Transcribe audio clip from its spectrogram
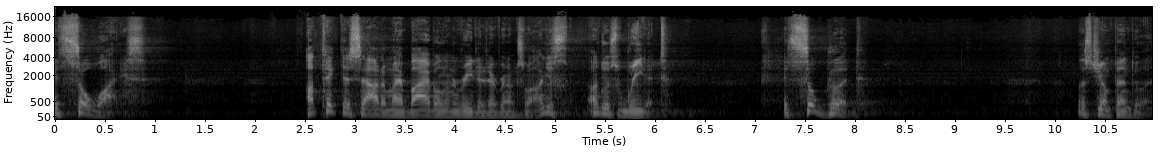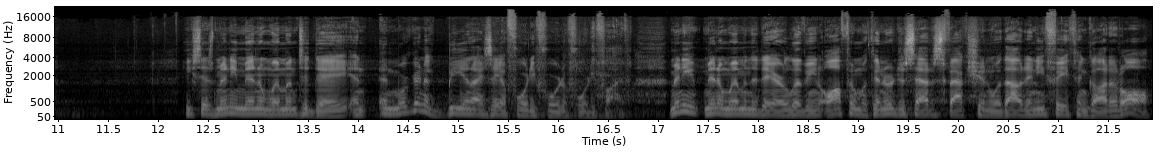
It's so wise. I'll take this out of my Bible and read it every once in a while. I'll just, I'll just read it. It's so good. Let's jump into it. He says, Many men and women today, and, and we're going to be in Isaiah 44 to 45. Many men and women today are living often with inner dissatisfaction without any faith in God at all.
